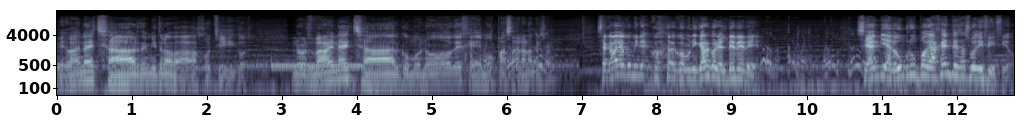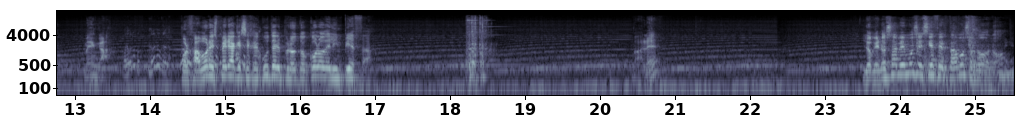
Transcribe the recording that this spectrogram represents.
Me van a echar de mi trabajo, chicos. Nos van a echar como no dejemos pasar a la persona. Se acaba de comunicar con el DDD Se ha enviado un grupo de agentes a su edificio. Venga. Por favor, espere a que se ejecute el protocolo de limpieza Lo que no sabemos es si acertamos o no, ¿no?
